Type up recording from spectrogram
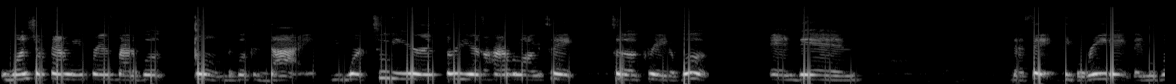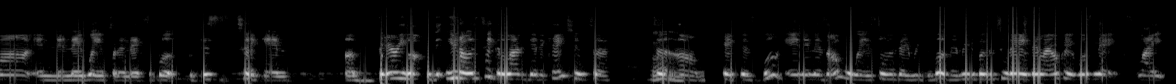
once your family and friends buy the book, boom, the book is dying. You work two years, three years, or however long it takes to create a book, and then that's it. People read it, they move on, and then they wait for the next book. But this is taking a very long, you know, it's taking a lot of dedication to to mm-hmm. um get this book, and then it's over with as soon as they read the book. They read the book in two days. They're like, okay, what's next? Like,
